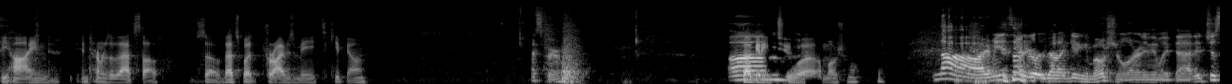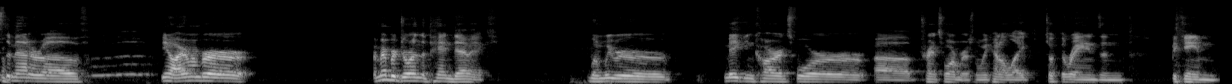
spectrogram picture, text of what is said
behind in terms of that stuff. So that's what drives me to keep going. That's fair. Without Um, getting too uh, emotional. Yeah. Nah, I mean it's not really about getting emotional or anything like that. It's just a matter of, you know, I remember, I remember during the pandemic, when we were making cards for uh, Transformers, when we kind of like took the reins and became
